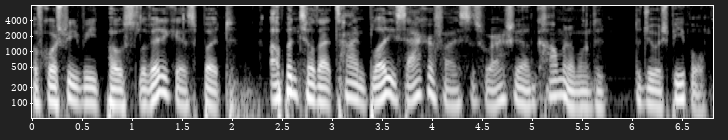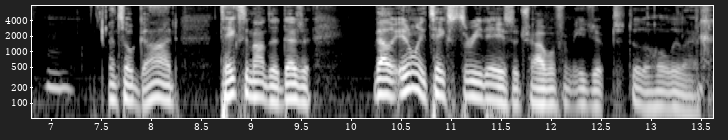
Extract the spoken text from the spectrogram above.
of course, we read post Leviticus, but up until that time, bloody sacrifices were actually uncommon among the, the Jewish people. Mm. And so God takes him out into the desert. Valerie, it only takes three days to travel from Egypt to the Holy Land.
